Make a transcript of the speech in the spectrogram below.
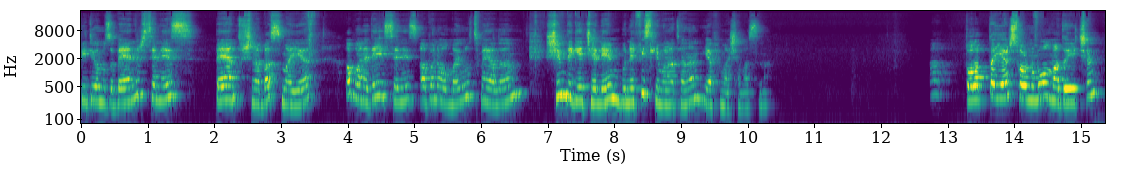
videomuzu beğenirseniz beğen tuşuna basmayı, abone değilseniz abone olmayı unutmayalım. Şimdi geçelim bu nefis limonatanın yapım aşamasına. Dolapta yer sorunum olmadığı için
